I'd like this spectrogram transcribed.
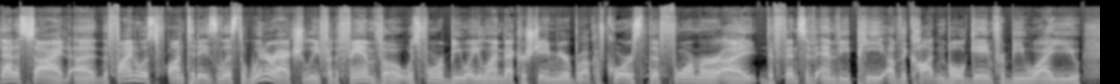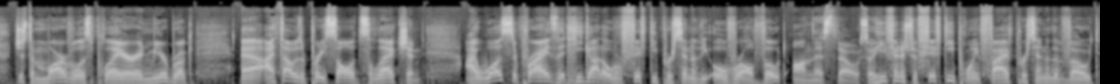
that aside, uh, the finalist on today's list, the winner actually for the fan vote was former BYU linebacker Shay Muirbrook. Of course, the former uh, defensive MVP of the Cotton Bowl game for BYU, just a marvelous player. And Muirbrook, uh, I thought was a pretty solid selection. I was surprised that he got over 50% of the overall vote on this, though. So he finished with 50.5% of the vote.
